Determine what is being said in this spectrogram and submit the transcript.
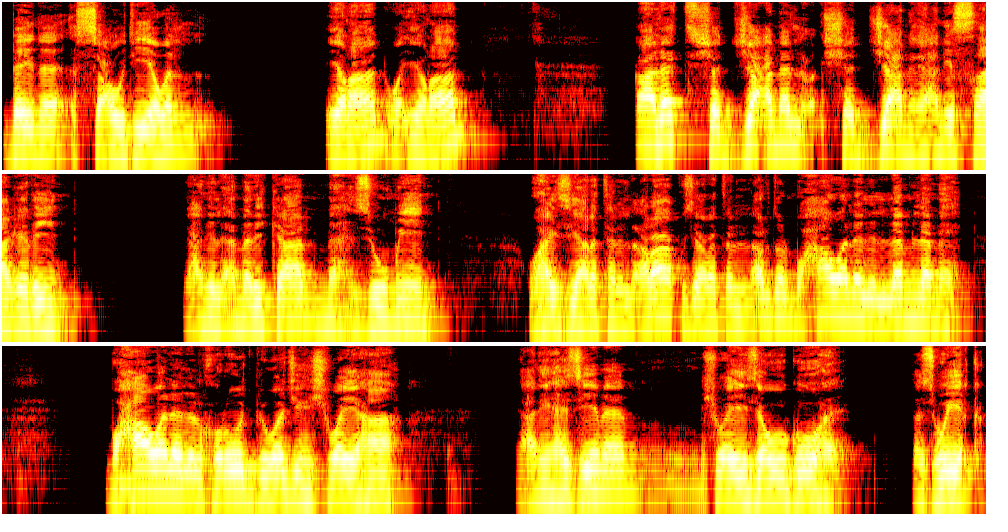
بين السعودية والإيران وإيران قالت شجعنا شجعنا يعني الصاغرين يعني الأمريكان مهزومين. وهي زيارتها للعراق وزيارتها للأردن محاولة للملمة محاولة للخروج بوجه شوي ها يعني هزيمة شوي يزوقوها تزويق.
